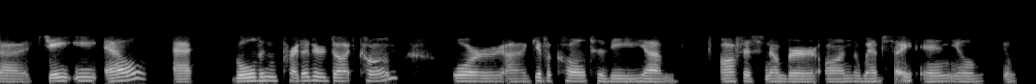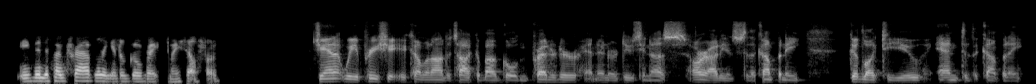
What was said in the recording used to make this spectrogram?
uh, jel at goldenpredator.com or uh, give a call to the um, office number on the website, and you'll, you'll even if I'm traveling, it'll go right to my cell phone. Janet, we appreciate you coming on to talk about Golden Predator and introducing us, our audience, to the company. Good luck to you and to the company.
